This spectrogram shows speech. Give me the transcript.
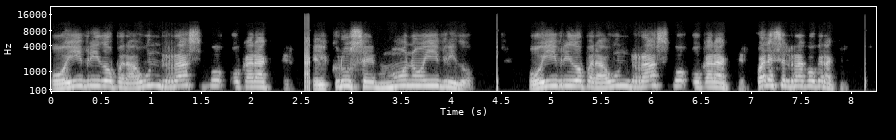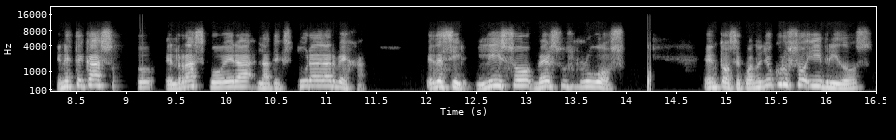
o híbrido para un rasgo o carácter. El cruce monohíbrido o híbrido para un rasgo o carácter. ¿Cuál es el rasgo o carácter? En este caso, el rasgo era la textura de la arveja, es decir, liso versus rugoso. Entonces, cuando yo cruzo híbridos,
